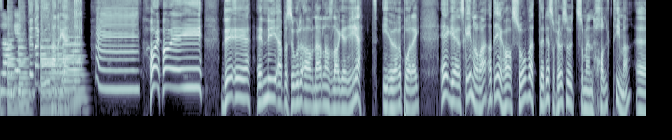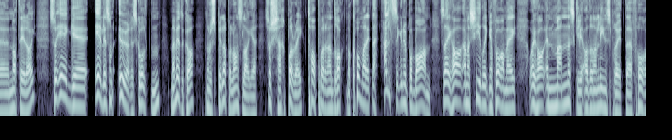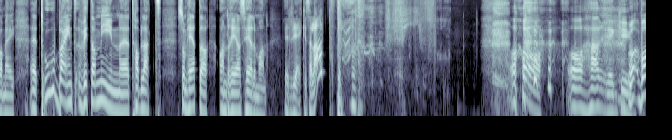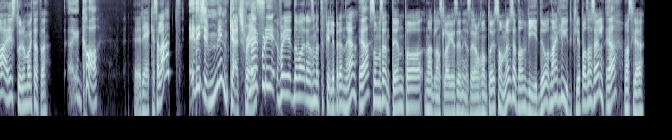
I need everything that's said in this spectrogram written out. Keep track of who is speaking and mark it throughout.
Speaker 1: Nederlandslaget.
Speaker 2: Den er gøy. Hoi, hoi! Det er en ny episode av Nederlandslaget rett i øret på deg. Jeg eh, skal innrømme at jeg har sovet det som føles ut som en halvtime eh, natt til i dag. Så jeg eh, er litt sånn ør i skolten. Men vet du hva? Når du spiller på landslaget, så skjerper du deg, tar på deg den drakten og kommer deg til helsike ut på banen. Så jeg har energidrikken foran meg, og jeg har en menneskelig adrenalinsprøyte foran meg. Eh, tobeint vitamintablett som heter Andreas Hedemann.
Speaker 3: Rekesalat? Fy faen.
Speaker 2: Åh, Å, herregud.
Speaker 3: Hva, hva er historien bak dette?
Speaker 2: Eh, Hva?
Speaker 3: Rekesalat?
Speaker 2: Det er ikke min catchphrase!
Speaker 3: Nei, fordi, fordi det var en som heter Philip René,
Speaker 2: Ja.
Speaker 3: som sendte inn på nederlandslaget sin Instagram-konto i sommer. Sendte han video, nei, lydklipp av seg selv.
Speaker 2: Ja.
Speaker 3: Og han skrev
